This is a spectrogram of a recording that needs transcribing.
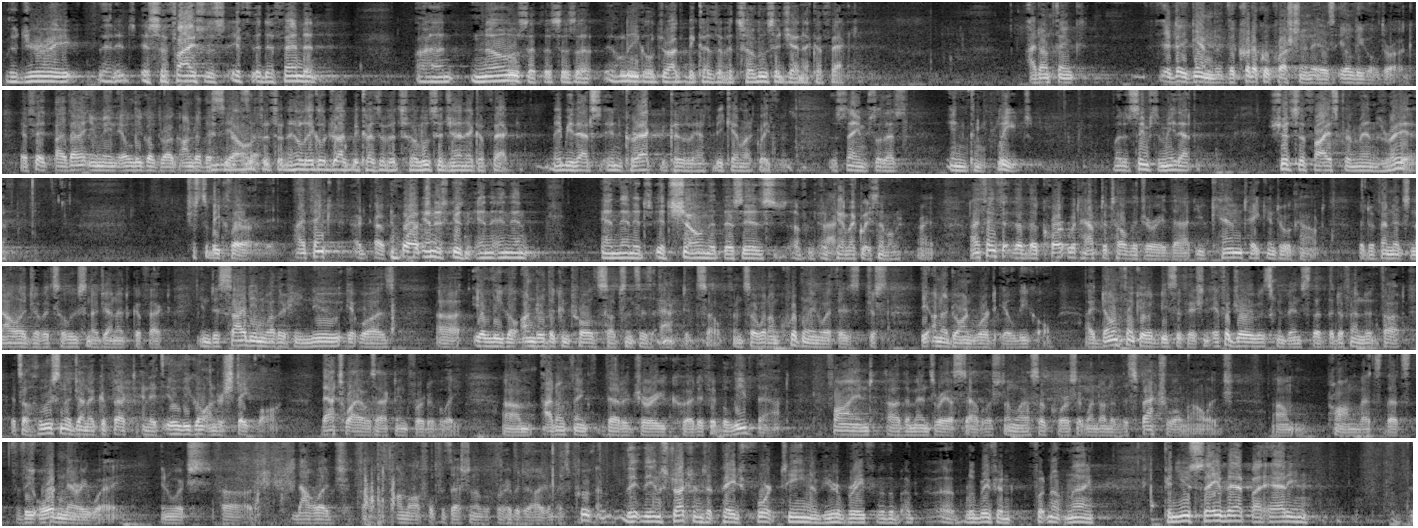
the jury that it, it suffices if the defendant uh, knows that this is an illegal drug because of its hallucinogenic effect. I don't think, it, again, the, the critical question is illegal drug. If it, by that you mean illegal drug under the CSA. it's an illegal drug because of its hallucinogenic effect. Maybe that's incorrect because it has to be chemically the same, so that's incomplete. But it seems to me that should suffice for mens rea. Just to be clear, I think a, a court. And excuse me, and, and then and then it's it's shown that this is uh, fact. chemically similar. Right. I think that the, the court would have to tell the jury that you can take into account the defendant's knowledge of its hallucinogenic effect in deciding whether he knew it was uh, illegal under the Controlled Substances Act itself. And so what I'm quibbling with is just the unadorned word illegal. I don't think it would be sufficient if a jury was convinced that the defendant thought it's a hallucinogenic effect and it's illegal under state law. That's why I was acting furtively. Um, I don't think that a jury could, if it believed that, find uh, the mens rea established, unless, of course, it went under this factual knowledge um, prong. That's, that's the ordinary way in which uh, knowledge of unlawful possession of a prohibited item is proven. The, the instructions at page 14 of your brief, of the uh, blue brief in footnote 9, can you save that by adding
